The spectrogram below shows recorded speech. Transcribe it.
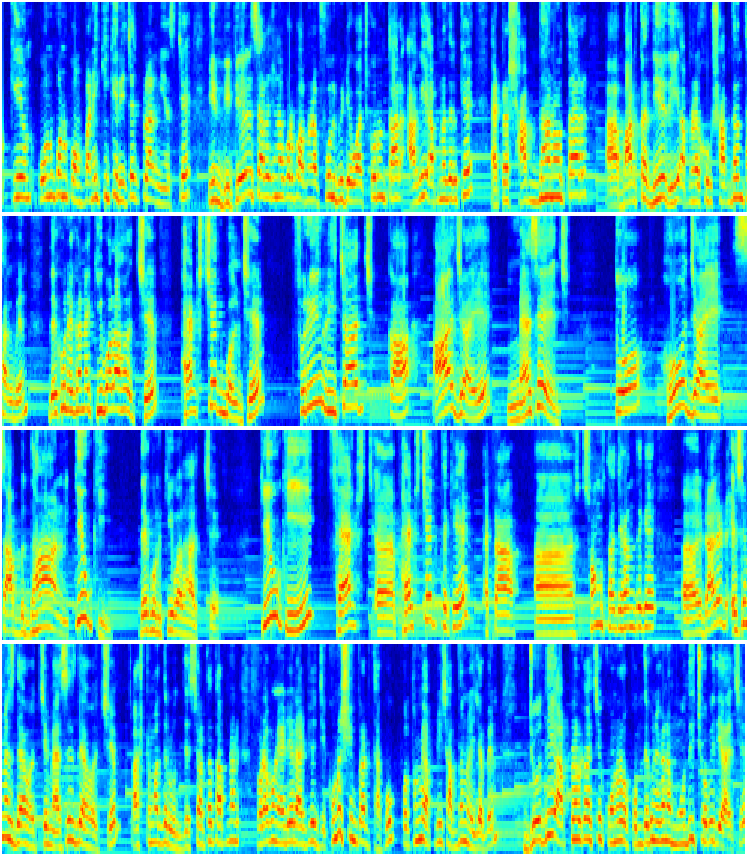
কোন কোন কোম্পানি কি কি রিচার্জ প্ল্যান নিয়ে এসছে ইন ডিটেলস আলোচনা করব, আপনারা ফুল ভিডিও ওয়াচ করুন। তার আগে আপনাদেরকে একটা সাবধানতার বার্তা দিয়ে দিই, আপনারা খুব সাবধান থাকবেন। দেখুন, এখানে কি বলা হচ্ছে फैक्ट চেক বলছে ফ্রি রিচার্জ কা আ যায় মেসেজ তো হো যায় সাবধান। কিউকি দেখুন কি বলা হচ্ছে। কিউকি ফ্যাক্ট ফ্যাক্ট চেক থেকে একটা সংস্থা যেখান থেকে ডাইরেক্ট এস এম এস দেওয়া হচ্ছে মেসেজ দেওয়া হচ্ছে কাস্টমারদের উদ্দেশ্যে। অর্থাৎ আপনার ভোডাফোন আইডিয়ার আইডিয়ার যে কোনো সিম কার্ড থাকুক, প্রথমে আপনি সাবধান হয়ে যাবেন। যদি আপনার কাছে কোনো রকম, দেখুন এখানে মোদি ছবি দেওয়া আছে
